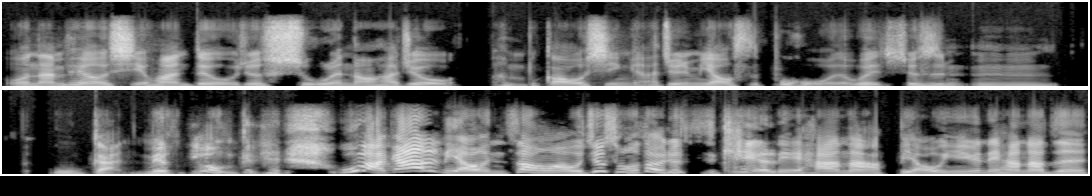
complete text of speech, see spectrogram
我男朋友喜欢队伍就输了，然后他就很不高兴啊，就是要死不活的。我就是嗯无感，没有动感，无法跟他聊，你知道吗？我就从头到尾就只 care 雷哈娜表演，因为雷哈娜真的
